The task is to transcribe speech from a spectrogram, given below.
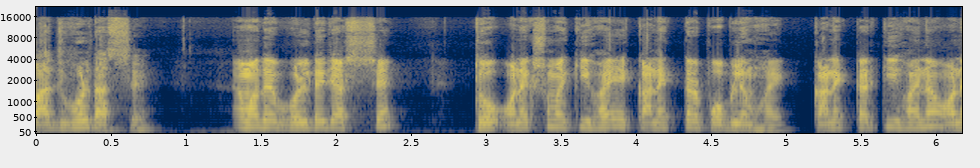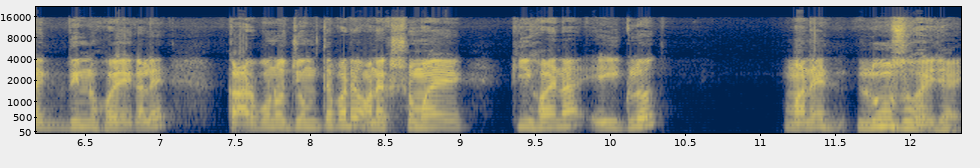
পাঁচ ভোল্ট আসছে। আমাদের ভোল্টেজ আসছে, তো অনেক সময় কি হয় কানেক্টার প্রবলেম হয়। কানেক্টার কি হয় না, অনেক দিন হয়ে গেলে কার্বনও জমতে পারে, অনেক সময় কি হয় না, এইগুলো মানে লুজ হয়ে যায়।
